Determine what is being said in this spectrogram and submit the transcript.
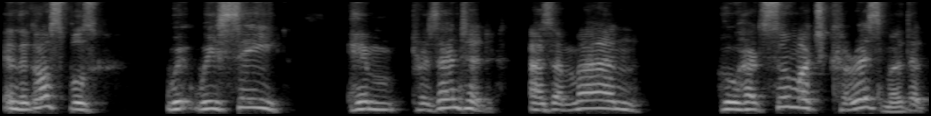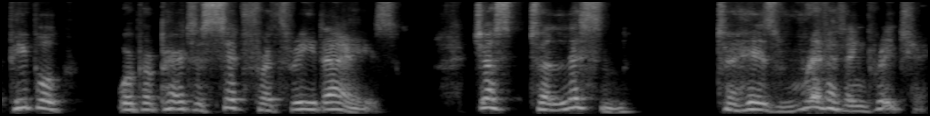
In the Gospels, we, we see him presented as a man who had so much charisma that people were prepared to sit for three days just to listen to his riveting preaching.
